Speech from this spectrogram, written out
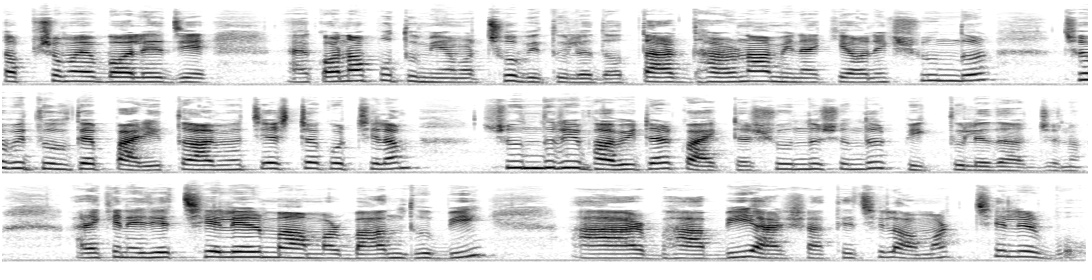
সবসময় বলে যে কনাপু, তুমি আমার ছবি তুলে দাও। তার ধারণা আমি নাকি অনেক সুন্দর ছবি তুলতে পারি। তো আমিও চেষ্টা করছিলাম সুন্দরী ভাবিটার কয়েকটা সুন্দর সুন্দর পিক তুলে দেওয়ার জন্য। আর এখানে যে ছেলের মা, আমার বান্ধবী আর ভাবি, আর সাথে ছিল আমার ছেলের বউ।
